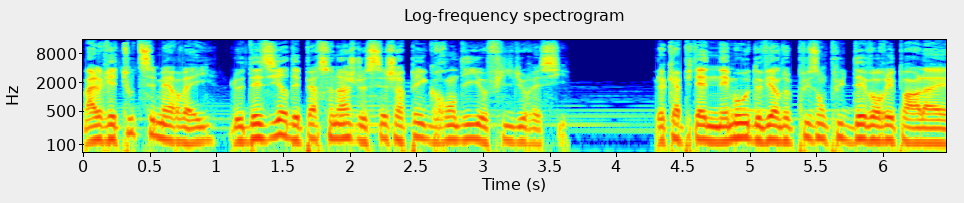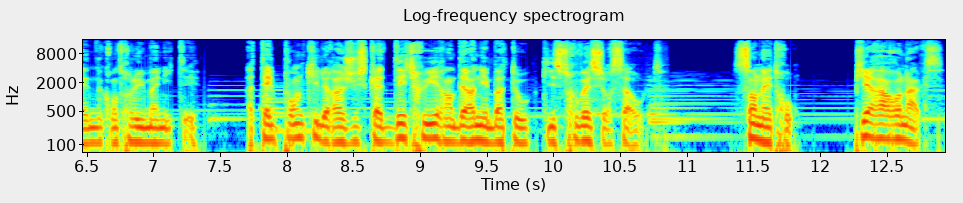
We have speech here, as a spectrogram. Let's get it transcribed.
Malgré toutes ces merveilles, le désir des personnages de s'échapper grandit au fil du récit. Le capitaine Nemo devient de plus en plus dévoré par la haine contre l'humanité, à tel point qu'il ira jusqu'à détruire un dernier bateau qui se trouvait sur sa route. C'en est trop. Pierre Aronnax,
